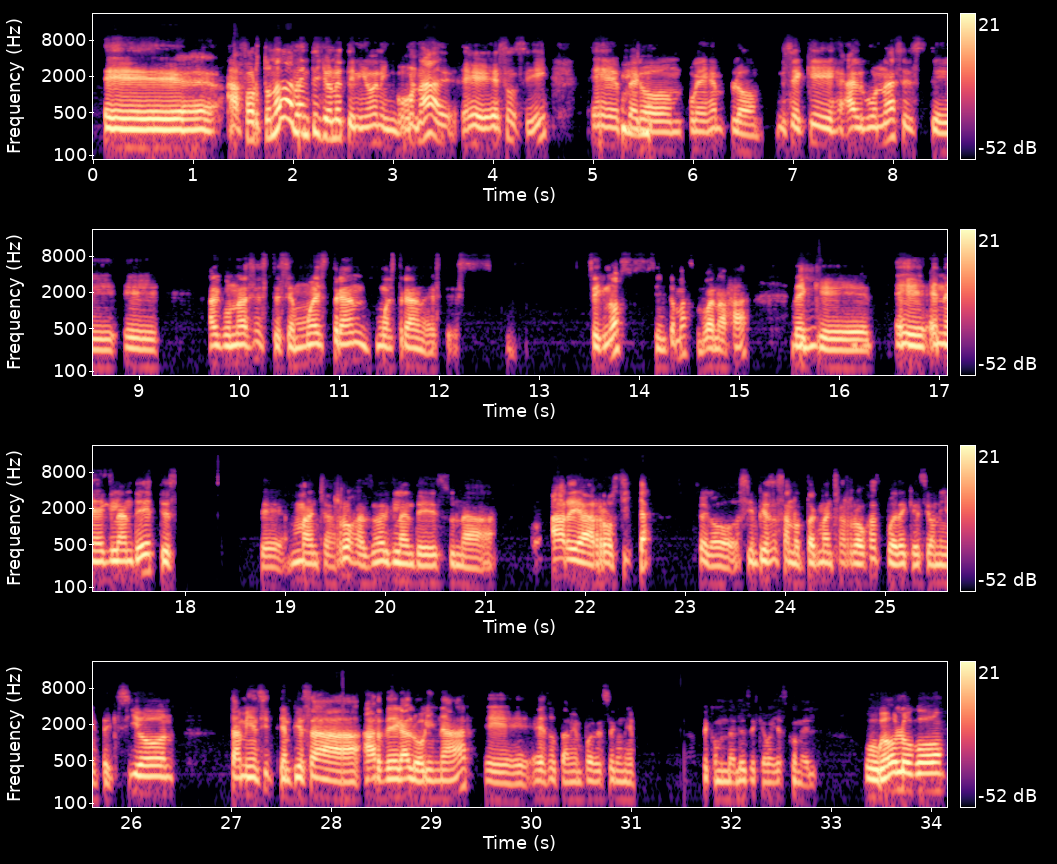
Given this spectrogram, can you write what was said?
Eh, afortunadamente yo no he tenido ninguna, eh, eso sí, eh, pero, por ejemplo, sé que algunas, este, algunas, este, se muestran, muestran, este, signos, síntomas, bueno, ajá, de que en el glande te, manchas rojas, ¿no? El glande es una área rosita, pero si empiezas a notar manchas rojas, puede que sea una infección. También si te empieza a arder al orinar, eso también puede ser una infección recomendarles de que vayas con el urólogo.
